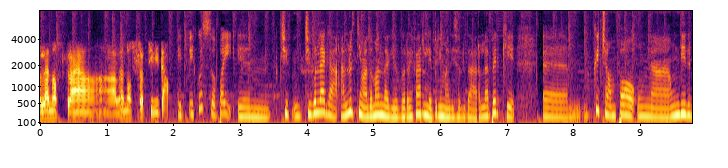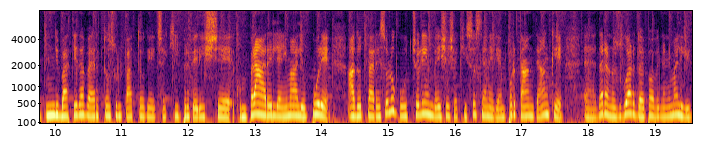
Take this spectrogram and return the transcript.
la, nostra, la, nostra, attività. E, e questo poi ehm, ci, ci, collega all'ultima domanda che vorrei farle prima di salutarla, perché ehm, qui c'è un po' una, un, di, un, dibattito aperto sul fatto che c'è chi preferisce comprare gli animali oppure adottare solo cuccioli, invece c'è chi sostiene che è importante anche eh, dare uno sguardo ai poveri animali che,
